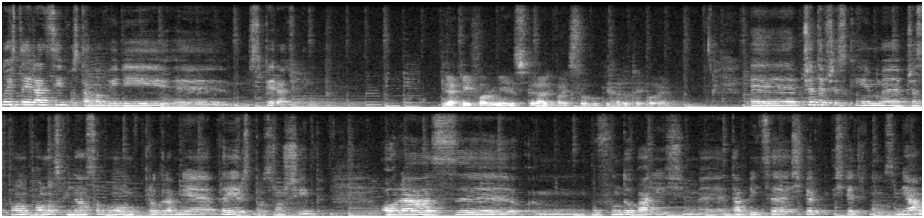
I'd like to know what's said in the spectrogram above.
no i z tej racji postanowili wspierać klub. W jakiej formie wspierali Państwo Hutnika do tej pory? E, Przede wszystkim e, przez pom- pomoc finansową w programie Player Sponsorship oraz e, um, ufundowaliśmy tablicę świe- świetlną zmian.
